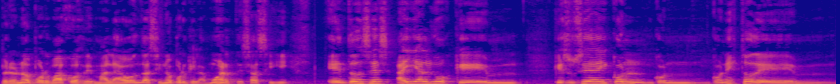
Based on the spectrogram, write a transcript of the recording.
pero no por bajos de mala onda, sino porque la muerte es así. Entonces hay algo que, mm, que sucede ahí con, con, con esto de, mm,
